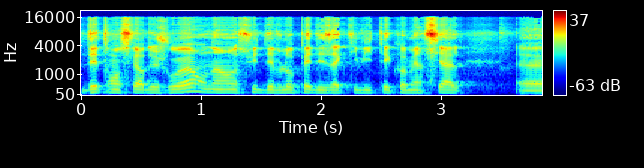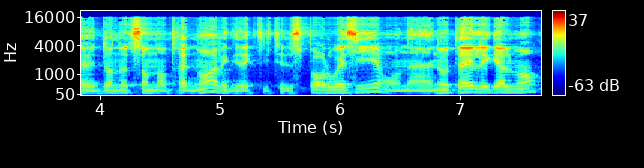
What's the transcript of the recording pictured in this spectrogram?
des transferts de joueurs. On a ensuite développé des activités commerciales dans notre centre d'entraînement avec des activités de sport loisirs. On a un hôtel également.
